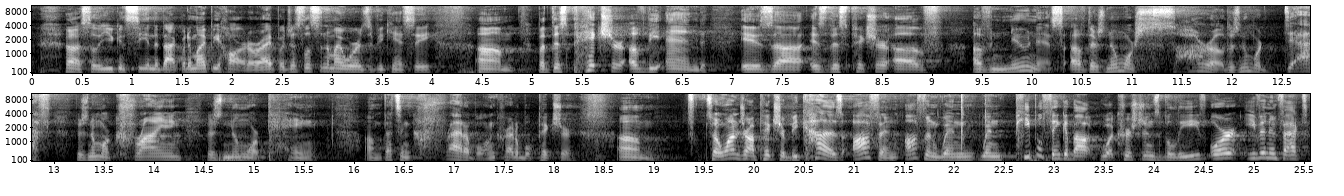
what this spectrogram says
uh, so that you can see in the back, but it might be hard, all right? But just listen to my words if you can't see. Um, but this picture of the end is, uh, is this picture of, of newness, of there's no more sorrow, there's no more death, there's no more crying, there's no more pain. Um, that's incredible, incredible picture. Um, so I want to draw a picture because often, often when, when people think about what Christians believe, or even in fact,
